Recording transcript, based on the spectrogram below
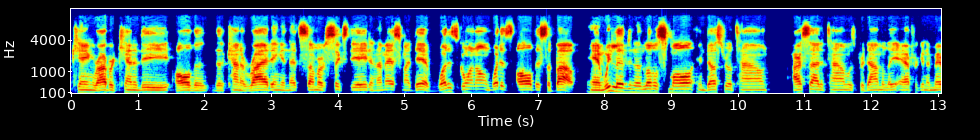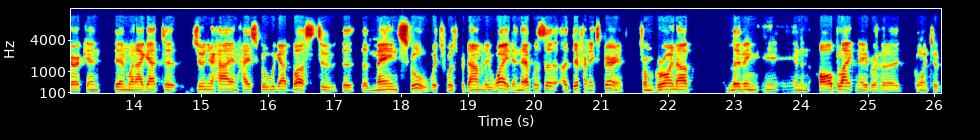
king robert kennedy all the the kind of rioting in that summer of 68 and i'm asking my dad what is going on? What is all this about? And we lived in a little small industrial town our side of town was predominantly African American. Then when I got to junior high and high school, we got bused to the, the main school, which was predominantly white. And that was a, a different experience from growing up living in, in an all black neighborhood, going to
